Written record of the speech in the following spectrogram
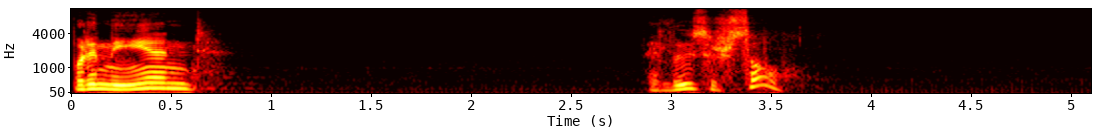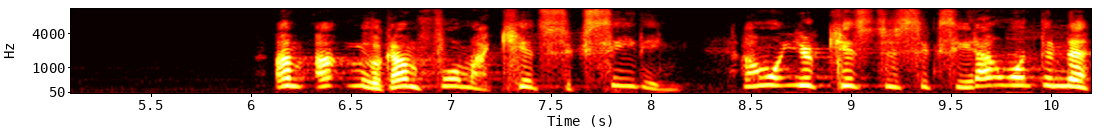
but in the end, they lose their soul? I'm, I'm, look, I'm for my kids succeeding. I want your kids to succeed. I want them to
